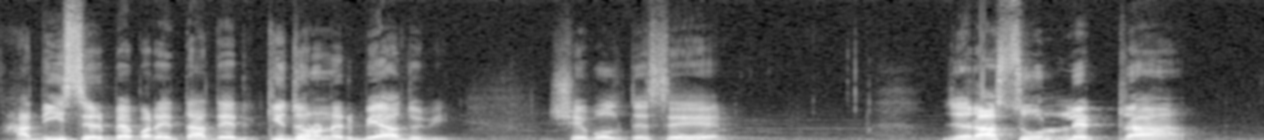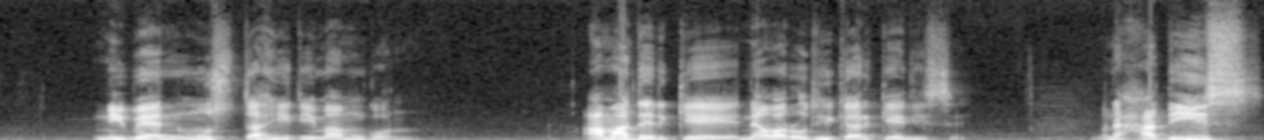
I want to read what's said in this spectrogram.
হাদিসের ব্যাপারে তাদের কি ধরনের বেয়াদবি? সে বলতেছে যে, রাসুলেরটা নিবেন মুস্তাহিদ ইমামগণ। আমাদেরকে নেওয়ার অধিকার কে দিছে? মানে হাদিস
